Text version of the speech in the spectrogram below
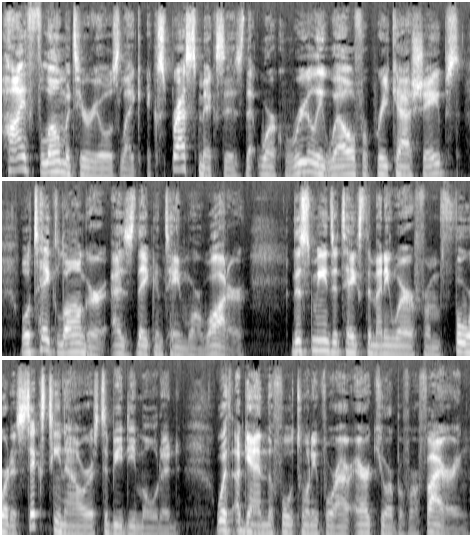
High flow materials like express mixes that work really well for precast shapes will take longer as they contain more water. This means it takes them anywhere from 4 to 16 hours to be demolded, with again the full 24 hour air cure before firing.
